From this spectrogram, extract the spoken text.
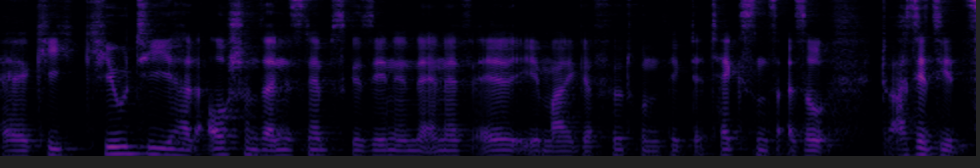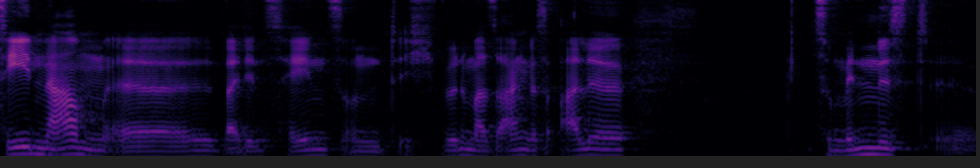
Äh, Cutie hat auch schon seine Snaps gesehen in der NFL, ehemaliger Viertrunden-Pick der Texans. Also du hast jetzt hier zehn Namen äh, bei den Saints und ich würde mal sagen, dass alle zumindest äh,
